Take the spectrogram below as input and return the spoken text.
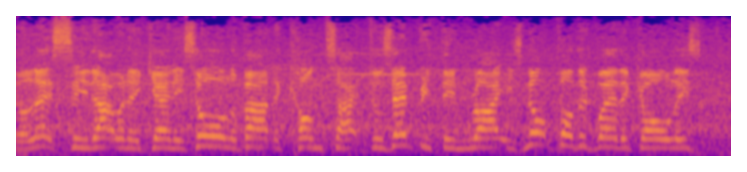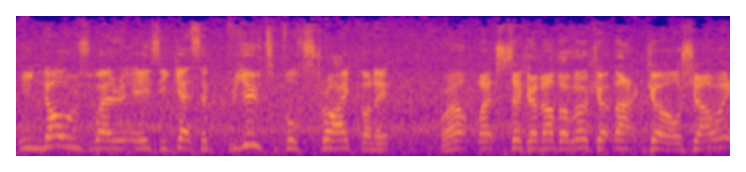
Well, let's see that one again. It's all about the contact. Does everything right. He's not bothered where the goal is. He knows where it is. He gets a beautiful strike on it. Well, let's take another look at that goal, shall we?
